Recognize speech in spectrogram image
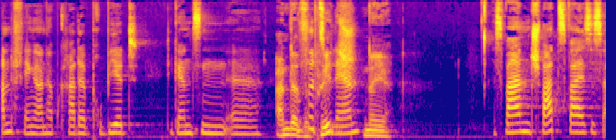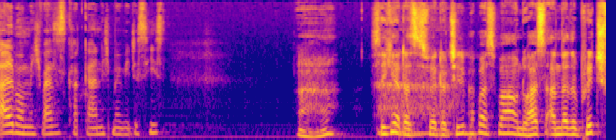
Anfänger und habe gerade probiert, die ganzen äh, Under the Griffe zu Bridge? lernen. Nee. Es war ein schwarz-weißes Album, ich weiß es gerade gar nicht mehr, wie das hieß. Aha. Sicher, dass es Red Hot Chili Peppers war und du hast Under the Bridge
